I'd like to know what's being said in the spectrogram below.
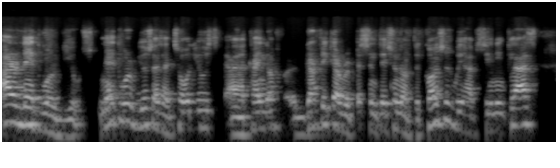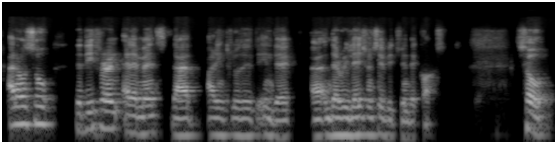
are network views? Network views, as I told you, is a kind of graphical representation of the concepts we have seen in class and also the different elements that are included in the, uh, in the relationship between the concepts. So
